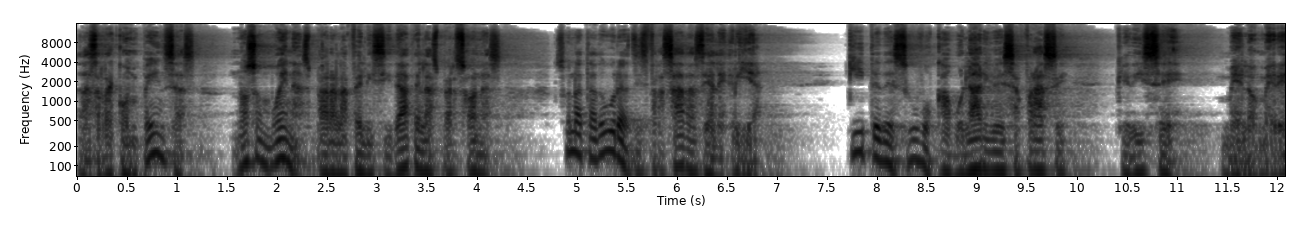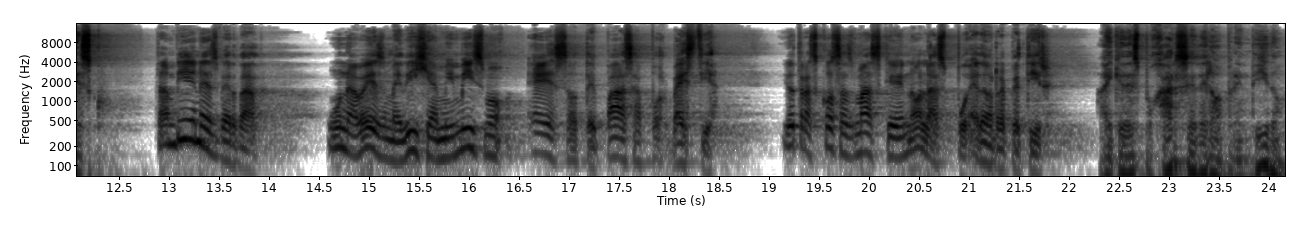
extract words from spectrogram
las recompensas no son buenas para la felicidad de las personas son ataduras disfrazadas de alegría. Quite de su vocabulario esa frase que dice, me lo merezco. También es verdad. Una vez me dije a mí mismo, eso te pasa por bestia. Y otras cosas más que no las puedo repetir. Hay que despojarse de lo aprendido.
